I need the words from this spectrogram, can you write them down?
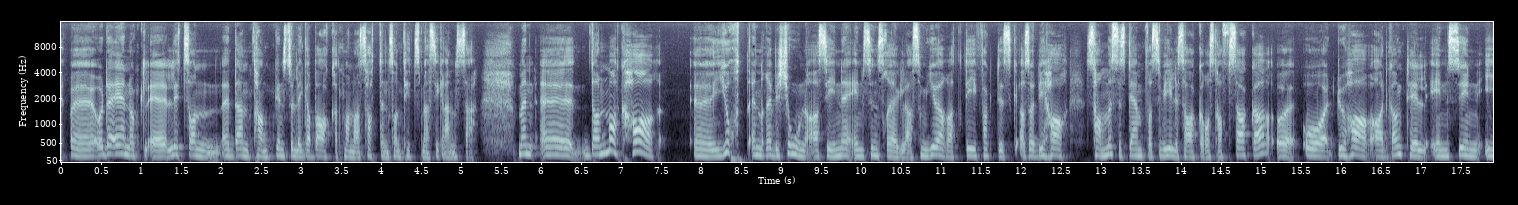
Eh, og det er nok eh, litt sånn den tanken som ligger bak at man har satt en sånn tidsmessig grense. Men eh, Danmark har gjort en revisjon av sine innsynsregler som gjør at de faktisk altså de har samme system for sivile saker og straffesaker, og, og, du har adgang til innsyn i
